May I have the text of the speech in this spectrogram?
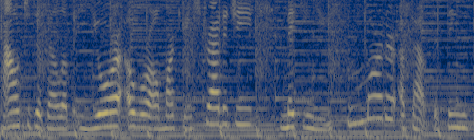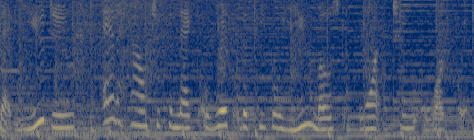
how to develop your overall marketing strategy, making you smarter about the things that you do, and how to connect with the people you most want to work with.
